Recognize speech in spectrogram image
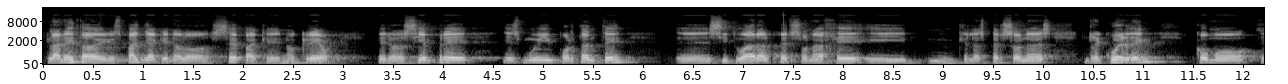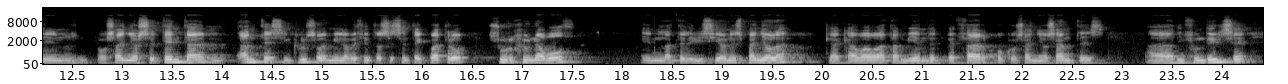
planeta o en España que no lo sepa, que no creo, pero siempre es muy importante eh, situar al personaje y mm, que las personas recuerden cómo en los años 70, antes incluso en 1964, surge una voz en la televisión española, que acababa también de empezar pocos años antes a difundirse,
